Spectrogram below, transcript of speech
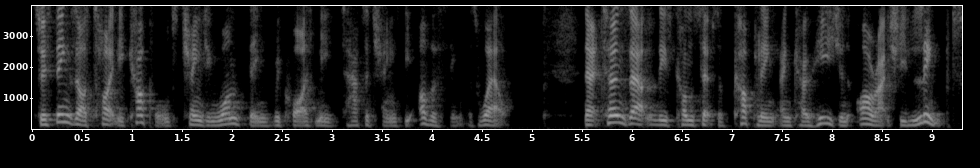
So if things are tightly coupled, changing one thing requires me to have to change the other thing as well. Now, it turns out that these concepts of coupling and cohesion are actually linked.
